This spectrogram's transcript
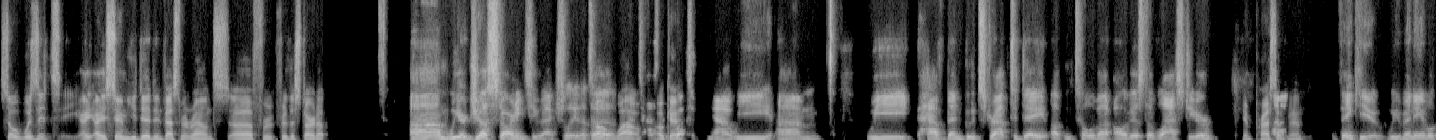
So was it? I, I assume you did investment rounds uh, for for the startup. Um, we are just starting to actually. That's a Oh, wow. Okay. question. Yeah, we um we have been bootstrapped to date up until about August of last year. Impressive, Um, man. Thank you. We've been able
